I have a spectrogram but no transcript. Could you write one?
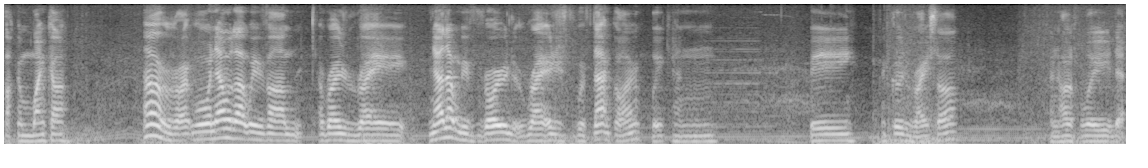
Fucking wanker. Alright, well now that we've um road rage now that we've road raged with that guy, we can be a good racer. And hopefully the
